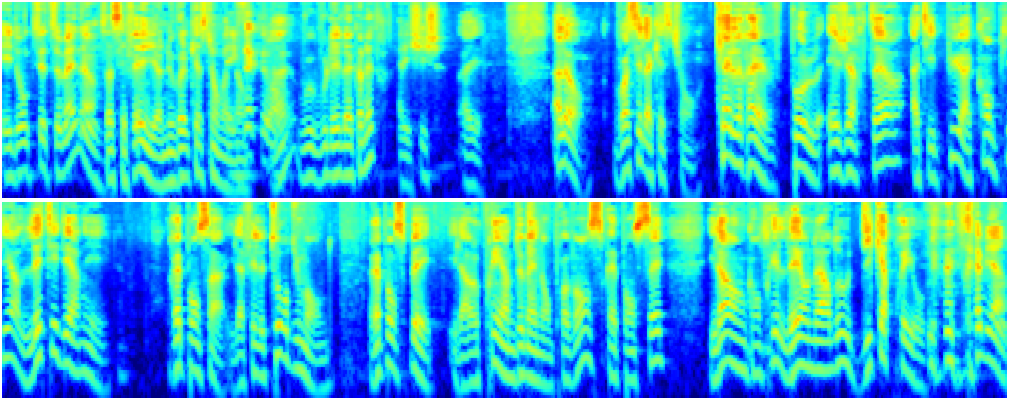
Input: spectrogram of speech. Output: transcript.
Et donc cette semaine Ça c'est fait, il y a une nouvelle question maintenant. Exactement. Hein vous voulez la connaître? Allez, chiche. Allez. Alors, voici la question. Quel rêve Paul Egerter a-t-il pu accomplir l'été dernier? Réponse A, il a fait le tour du monde. Réponse B, il a repris un domaine en Provence. Réponse C, il a rencontré Leonardo DiCaprio. Très bien.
